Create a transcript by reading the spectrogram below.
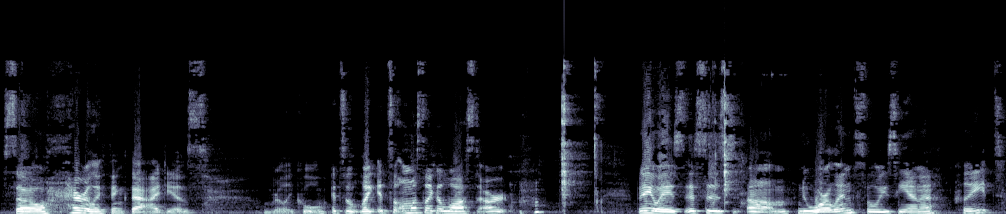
So I really think that idea is really cool. It's a, like, it's almost like a lost art. but anyways, this is um, New Orleans, Louisiana plate.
